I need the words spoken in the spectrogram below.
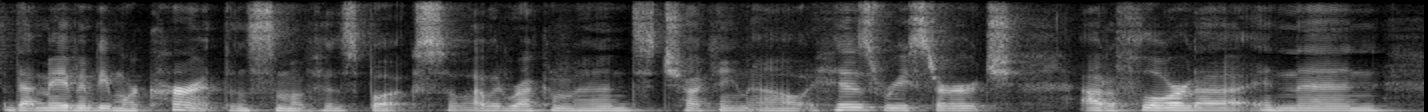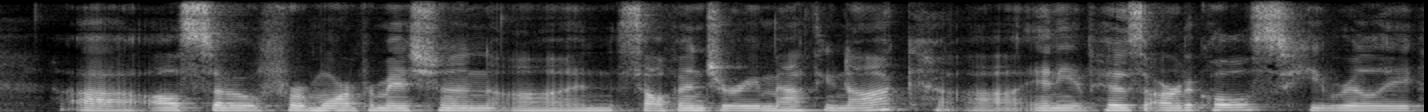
that may even be more current than some of his books. So I would recommend checking out his research out of Florida. And then uh, also for more information on self injury, Matthew Nock, uh, any of his articles, he really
